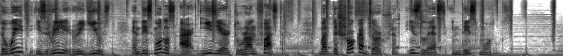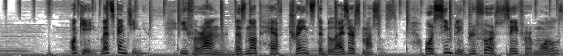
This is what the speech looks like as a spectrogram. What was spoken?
The weight is really reduced, and these models are easier to run faster, but the shock absorption is less in these models. Okay, let's continue. If a runner does not have trained stabilizers muscles, or simply prefers safer models,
